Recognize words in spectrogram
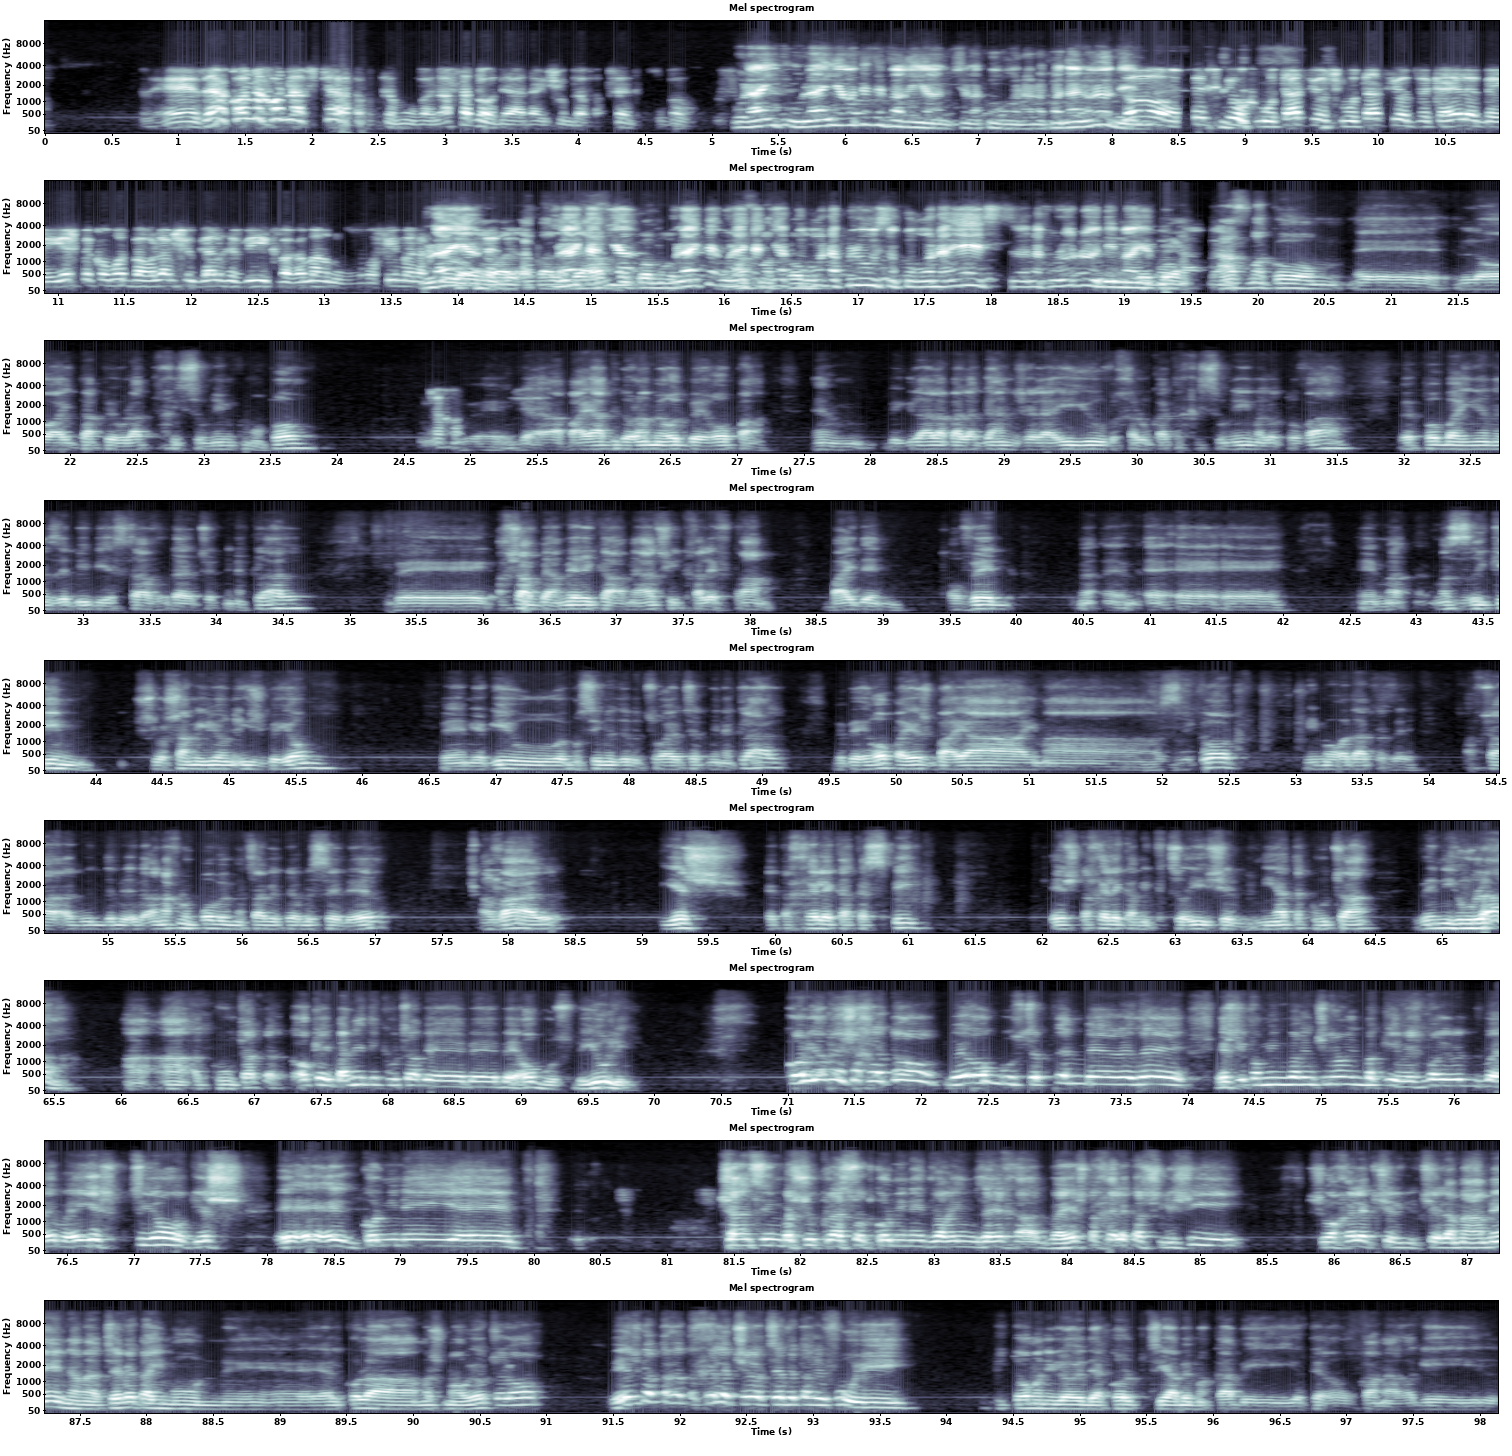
זה הכל נכון לעכשיו, כמובן, אף אחד לא יודע עדיין שום דבר, בסדר, זה ברור. אולי, אולי יהיה עוד איזה וריאנט של הקורונה, אנחנו עדיין לא יודעים. לא, בדיוק, מוטציות, שמוטציות וכאלה, יש מקומות בעולם של גל רביעי, כבר אמרנו, רופאים אנחנו... אולי תגיע קורונה פלוס או קורונה אס, אנחנו לא יודעים מה יהיה פה. באף מקום אה, לא הייתה פעולת חיסונים כמו פה. נכון. הבעיה הגדולה מאוד באירופה הם בגלל הבלגן של ה-EU וחלוקת החיסונים הלא טובה, ופה בעניין הזה ביבי עשה עבודה יוצאת מן הכלל. ועכשיו באמריקה, מאז שהתחלף טראמפ, ביידן עובד, אה, אה, אה, מזריקים שלושה מיליון איש ביום, והם יגיעו, הם עושים את זה בצורה יוצאת מן הכלל, ובאירופה יש בעיה עם הזריקות, עם הורדת הזה. עכשיו, אנחנו פה במצב יותר בסדר, אבל יש את החלק הכספי, יש את החלק המקצועי של בניית הקבוצה, וניהולה, הקבוצה, אוקיי, בניתי קבוצה באוגוסט, ביולי. כל יום יש החלטות, באוגוסט, ספטמבר, זה, יש לפעמים דברים שלא נדבקים, יש, דברים, יש פציעות, יש אה, אה, אה, כל מיני צ'אנסים בשוק לעשות כל מיני דברים, זה אחד, ויש את החלק השלישי, שהוא החלק של, של המאמן, הצוות האימון, על כל המשמעויות שלו, ויש גם את החלק של הצוות הרפואי, פתאום אני לא יודע, כל פציעה במכבי יותר ארוכה מהרגיל,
